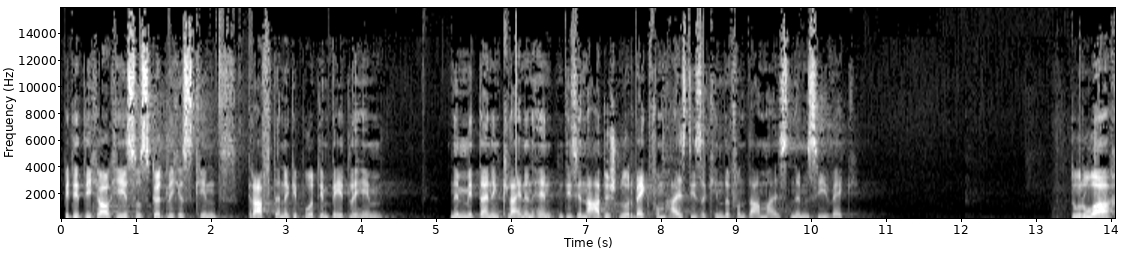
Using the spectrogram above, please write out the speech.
Ich bitte dich auch, Jesus, göttliches Kind, Kraft deiner Geburt in Bethlehem, nimm mit deinen kleinen Händen diese Nabelschnur weg vom Hals dieser Kinder von damals, nimm sie weg. Du Ruach,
